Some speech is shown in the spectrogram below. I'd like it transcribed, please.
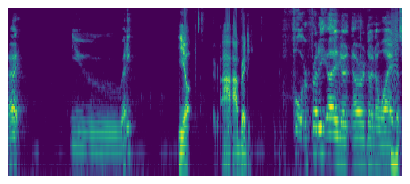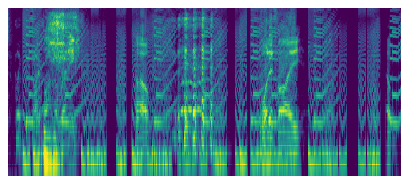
Alright. You ready? Yup. I'm ready. For Freddy? I, I don't know why I just clicked the button already. Oh, what if I? Oh,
